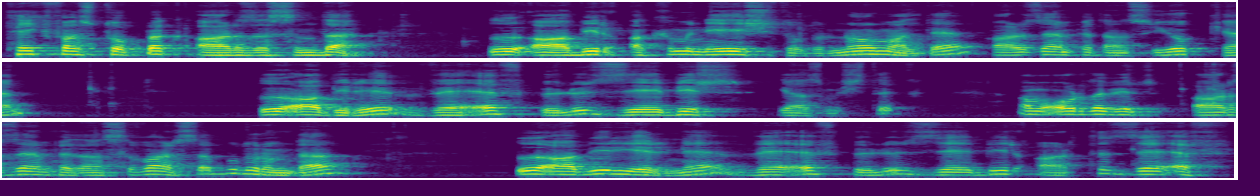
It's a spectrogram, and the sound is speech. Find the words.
tek faz toprak arızasında IA1 akımı neye eşit olur? Normalde arıza empedansı yokken IA1'i VF bölü Z1 yazmıştık. Ama orada bir arıza empedansı varsa bu durumda IA1 yerine VF bölü Z1 artı ZF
